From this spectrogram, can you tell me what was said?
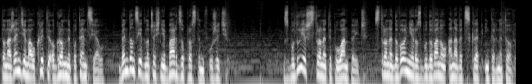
To narzędzie ma ukryty ogromny potencjał, będąc jednocześnie bardzo prostym w użyciu. Zbudujesz stronę typu OnePage, stronę dowolnie rozbudowaną, a nawet sklep internetowy.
